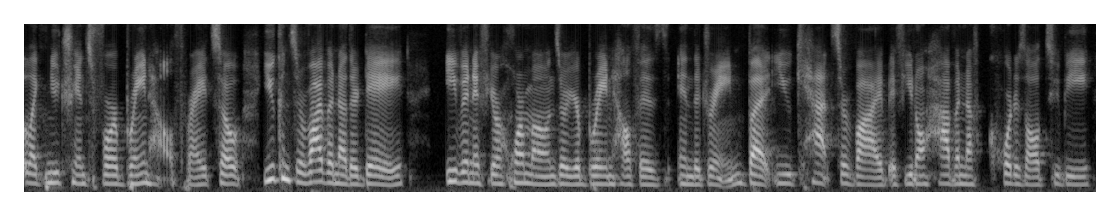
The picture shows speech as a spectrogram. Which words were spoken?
like nutrients for brain health, right? So you can survive another day even if your hormones or your brain health is in the drain, but you can't survive if you don't have enough cortisol to be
